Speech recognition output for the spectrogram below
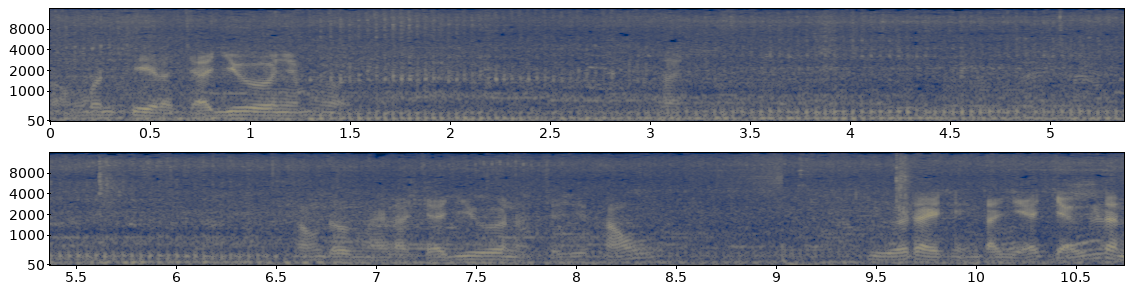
còn bên kia là chả dưa nha mọi người đây. con đường này là chợ dưa nè, chợ dưa hấu dưa ở đây hiện tại vẽ chữ lên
